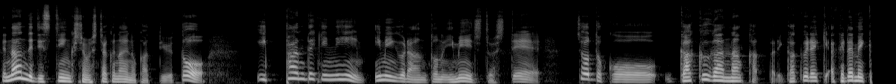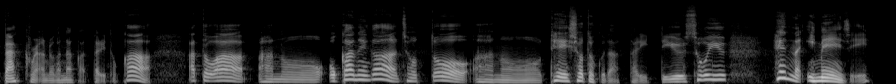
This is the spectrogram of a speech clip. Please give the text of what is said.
でなんでディスティンクションしたくないのかっていうと一般的にイミグラントのイメージとしてちょっとこう学がなかったり学歴アカデミックバックグラウンドがなかったりとかあとはあのお金がちょっとあの低所得だったりっていうそういう変なイメージ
